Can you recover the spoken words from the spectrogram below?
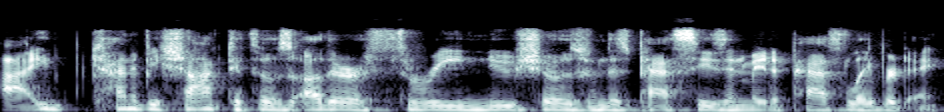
I'd kind of be shocked if those other three new shows from this past season made it past Labor Day.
